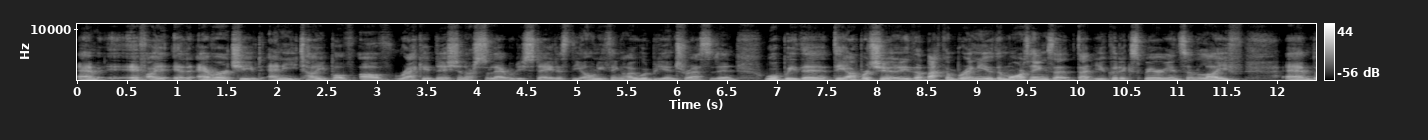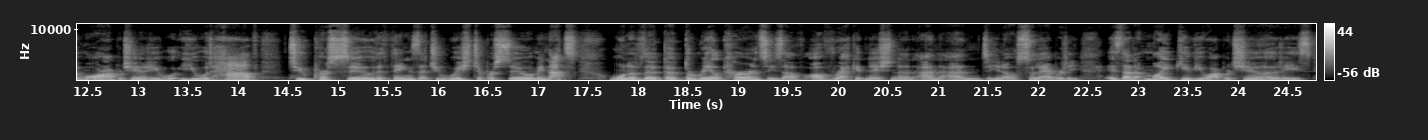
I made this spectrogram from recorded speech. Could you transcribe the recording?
Um, if I had ever achieved any type of, of recognition or celebrity status, the only thing I would be interested in would be the, the opportunity that that can bring you, the more things that, that you could experience in life um, the more opportunity you, you would have to pursue the things that you wish to pursue. I mean, that's one of the, the, the real currencies of, of recognition and, and, and, you know, celebrity is that it might give you opportunities.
